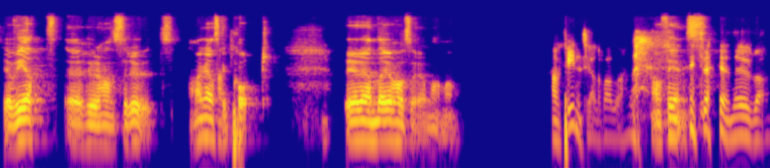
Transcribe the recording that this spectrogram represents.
Jag vet eh, hur han ser ut. Han är ganska han... kort. Det är det enda jag har att säga om honom. Han finns i alla fall. Han finns. det är bra.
